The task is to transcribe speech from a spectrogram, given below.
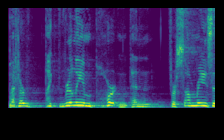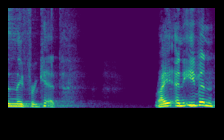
but are like really important. And for some reason, they forget right and even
